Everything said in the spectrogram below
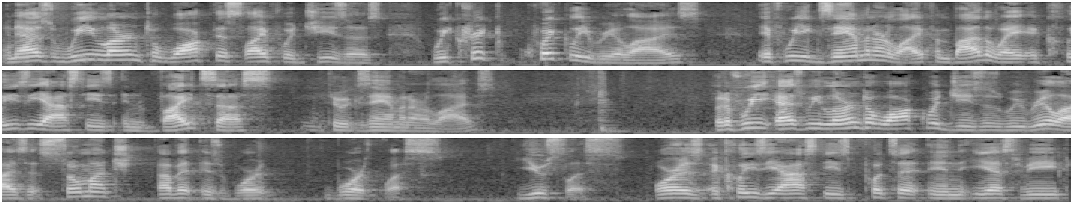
And as we learn to walk this life with Jesus, we quickly realize if we examine our life, and by the way, Ecclesiastes invites us to examine our lives. But if we, as we learn to walk with Jesus, we realize that so much of it is worth, worthless useless. Or as Ecclesiastes puts it in ESV,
